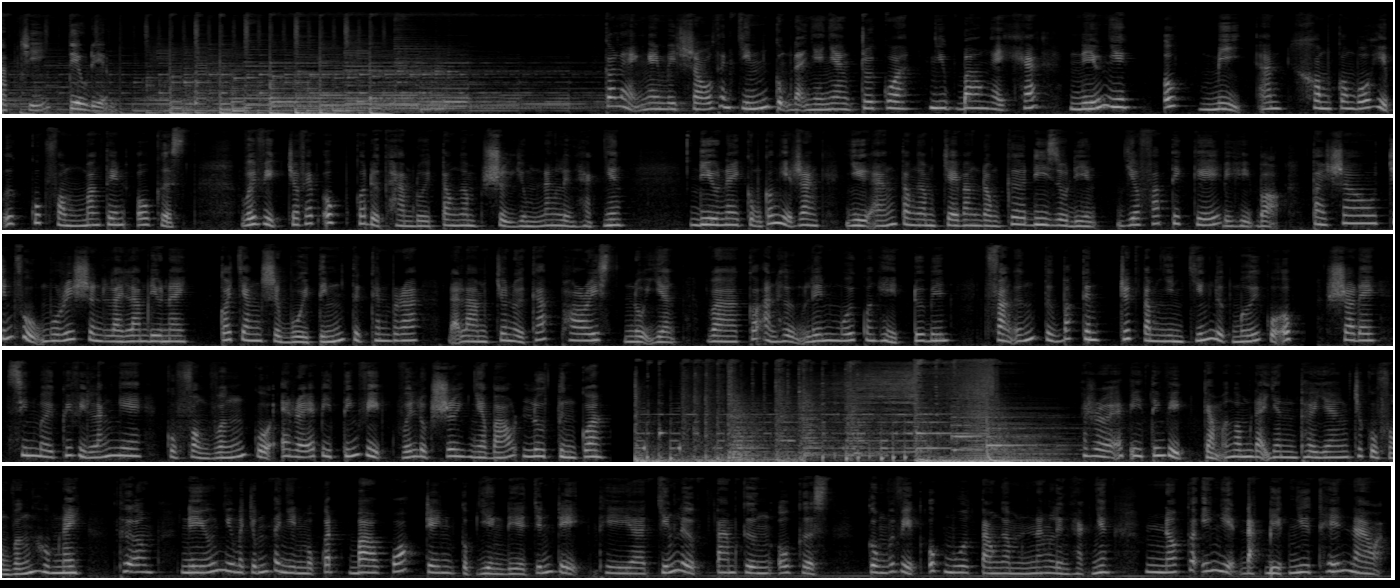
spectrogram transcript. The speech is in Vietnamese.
tạp chí tiêu điểm. Có lẽ ngày 16 tháng 9 cũng đã nhẹ nhàng trôi qua như bao ngày khác nếu như Úc, Mỹ, Anh không công bố hiệp ước quốc phòng mang tên AUKUS với việc cho phép Úc có được hàm đùi tàu ngầm sử dụng năng lượng hạt nhân. Điều này cũng có nghĩa rằng dự án tàu ngầm chạy bằng động cơ diesel điện do Pháp thiết kế bị hủy bỏ. Tại sao chính phủ Morrison lại làm điều này? Có chăng sự bùi tính từ Canberra đã làm cho nội các Paris nổi giận và có ảnh hưởng lên mối quan hệ đôi bên? Phản ứng từ Bắc Kinh trước tầm nhìn chiến lược mới của Úc sau đây, xin mời quý vị lắng nghe cuộc phỏng vấn của RFI tiếng Việt với luật sư nhà báo Lưu Tường Quang. RFI tiếng Việt cảm ơn ông đã dành thời gian cho cuộc phỏng vấn hôm nay. Thưa ông, nếu như mà chúng ta nhìn một cách bao quát trên cục diện địa chính trị thì à, chiến lược tam cường AUKUS cùng với việc Úc mua tàu ngầm năng lượng hạt nhân, nó có ý nghĩa đặc biệt như thế nào ạ?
